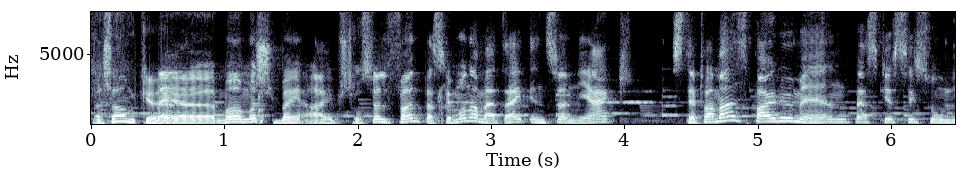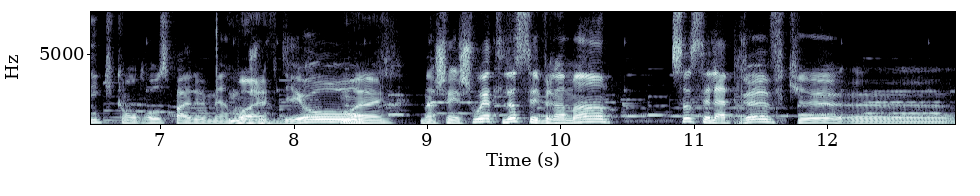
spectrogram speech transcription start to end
Il me semble que. Mais euh, moi, moi je suis bien hype. Je trouve ça le fun parce que moi, dans ma tête, Insomniac, c'était pas mal Spider-Man parce que c'est Sony qui contrôle Spider-Man dans Ouais. le jeu vidéo. ouais. machin chouette. Là, c'est vraiment. Ça, c'est la preuve que, euh,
